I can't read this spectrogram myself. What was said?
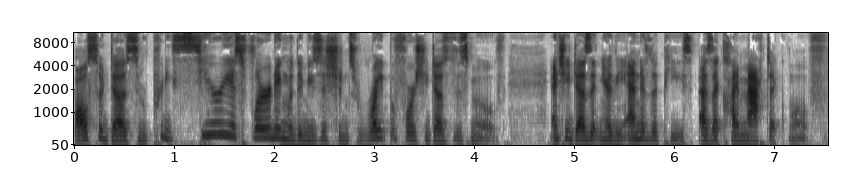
also does some pretty serious flirting with the musicians right before she does this move. And she does it near the end of the piece as a climactic move.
